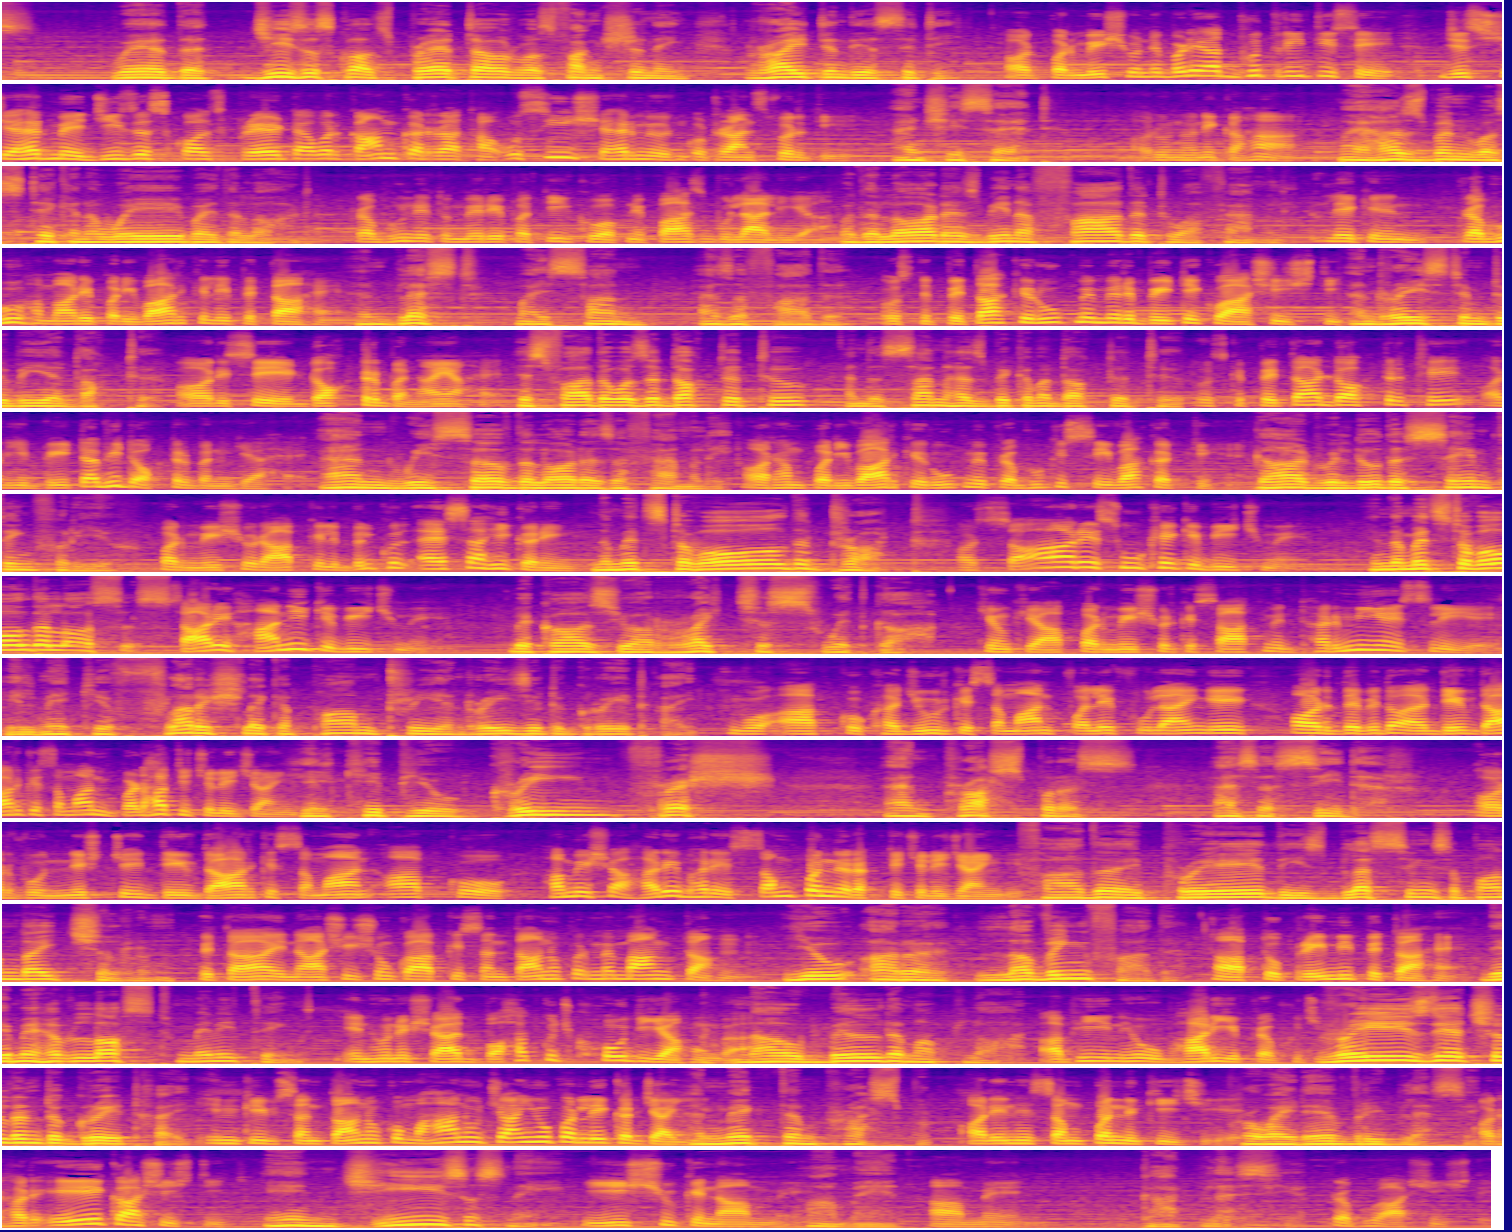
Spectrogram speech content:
where the Jesus Calls prayer tower was functioning right in the city और परमेश्वर ने बड़े अद्भुत रीति से जिस शहर में जीसस कॉल्स प्रेयर टावर काम कर रहा था उसी शहर में उनको ट्रांसफ़र दिए एंड शी सेड और उन्होंने कहा my husband was taken away by the Lord प्रभु ने तो मेरे पति को अपने पास बुला लिया but the Lord has been a father to our family लेकिन प्रभु हमारे परिवार के लिए पिता हैं and blessed my son as a father उसने पिता के रूप में मेरे बेटे को आशीष दी and raised him to be a doctor. और इसे डॉक्टर बनाया है His father was a doctor too, and the son has become a doctor too. उसके पिता डॉक्टर थे और ये बेटा भी डॉक्टर बन गया है And we serve the Lord as a family. और हम परिवार के रूप में प्रभु की सेवा करते हैं God will do the same thing for you. परमेश्वर आपके लिए बिल्कुल ऐसा ही करेंगे In the midst of all the drought, और सारे सूखे के बीच में in the midst of all the losses, सारी हानि के बीच में because you are righteous with God. क्योंकि आप परमेश्वर के साथ में धर्मी हैं इसलिए He'll make you flourish like a palm tree and raise you to great heights. वो आपको खजूर के समान फले फूलाएंगे और देवदा- देवदार के समान बढ़ाते चले जाएंगे He'll keep you green, fresh, and prosperous as a cedar. और वो निश्चय देवदार के समान आपको हमेशा हरे भरे संपन्न रखते चले जाएँगे। Father I pray these blessings upon thy children पिता इन आशीषों को आपके संतानों पर मैं माँगता हूँ। You are a loving father आप तो प्रेमी पिता हैं। They may have lost many things इन्होंने शायद बहुत कुछ खो दिया होगा। Now build them up Lord अभी इन्हें उभारिए प्रभु जी। Raise their children to great height इनकी संतानों को महान ऊंचाइयों पर लेकर जाइए। मेक देम प्रॉस्पर और इन्हें संपन्न कीजिए। प्रोवाइड एवरी ब्लेसिंग और हर एक आशीष दीजिए। इन जीसस नेम नेम यीशु के नाम में। Amen amen God bless you प्रभु आशीष दे।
